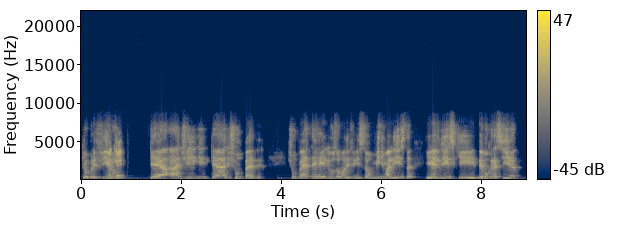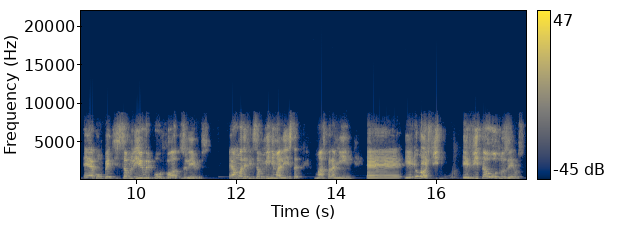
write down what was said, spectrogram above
que eu prefiro, Ok. que é a de, que é a de Schumpeter. Schumpeter ele usa uma definição minimalista e ele diz que democracia é a competição livre por votos livres. É uma definição minimalista, mas para mim é, e- Eu gosto. evi- evita outros erros.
